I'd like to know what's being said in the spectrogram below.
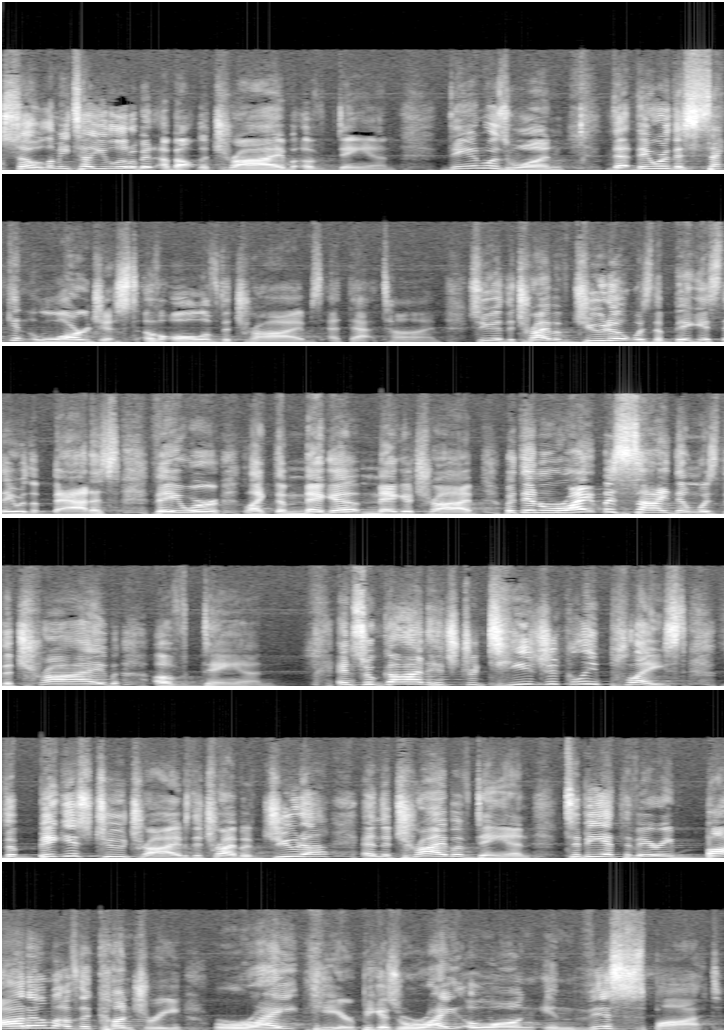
So let me tell you a little bit about the tribe of Dan. Dan was one that they were the second largest of all of the tribes at that time. So you had the tribe of Judah was the biggest, they were the baddest. They were like the mega mega tribe. But then right beside them was the tribe of Dan. And so God had strategically placed the biggest two tribes, the tribe of Judah and the tribe of Dan, to be at the very bottom of the country right here. Because right along in this spot,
